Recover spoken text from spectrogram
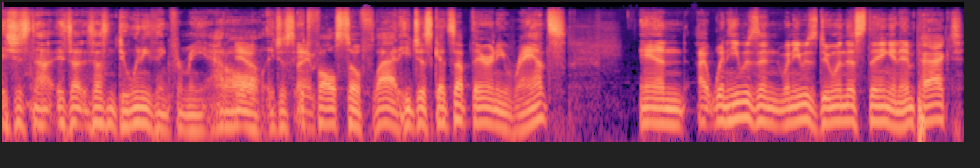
it's just not. It doesn't do anything for me at all. Yeah, it just it falls so flat. He just gets up there and he rants. And I, when he was in when he was doing this thing in Impact,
